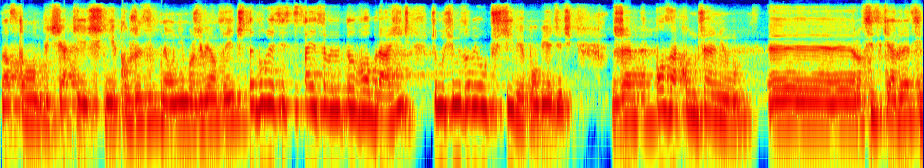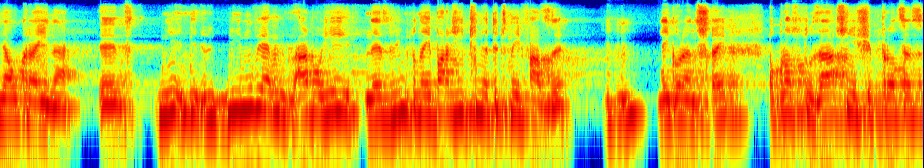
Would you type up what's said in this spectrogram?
nastąpić jakieś niekorzystne, uniemożliwiające, czy to w ogóle jest w stanie sobie to wyobrazić, czy musimy sobie uczciwie powiedzieć, że po zakończeniu yy, rosyjskiej agresji na Ukrainę, yy, nie, nie, nie, mówię, albo jej, nazwijmy to najbardziej kinetycznej fazy, mhm. najgorętszej, po prostu zacznie się proces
